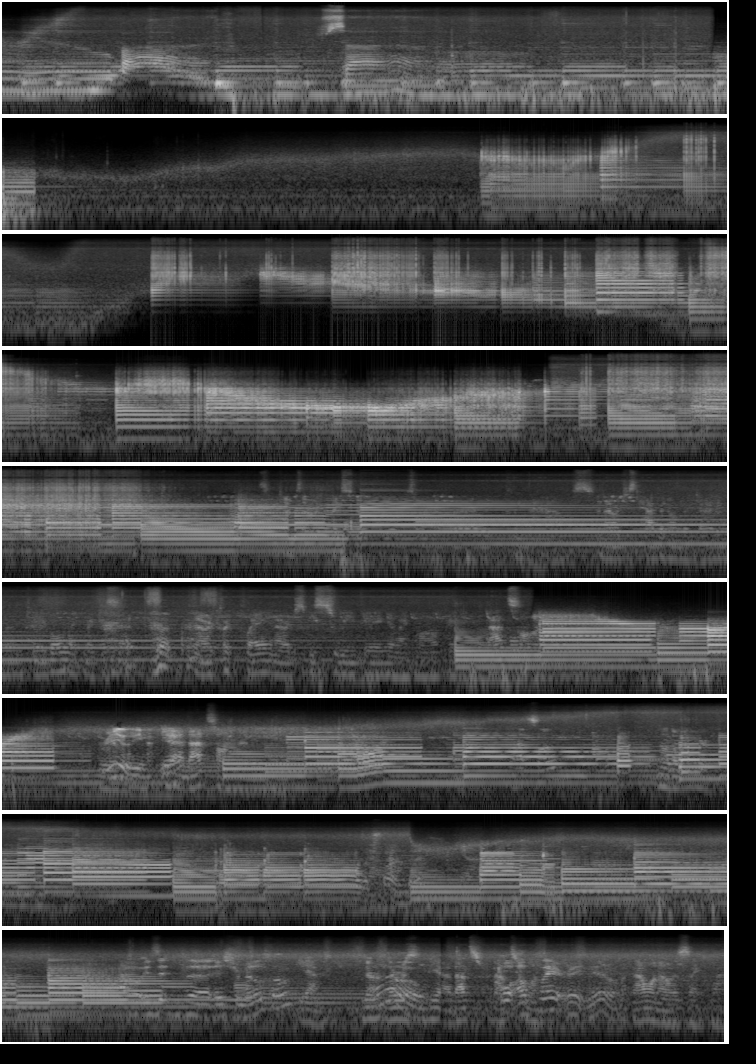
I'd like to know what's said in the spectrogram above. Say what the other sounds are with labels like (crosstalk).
There, there was, Oh. yeah, that's, that's Well, I'll one. play it right now. That one I was like, wow.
